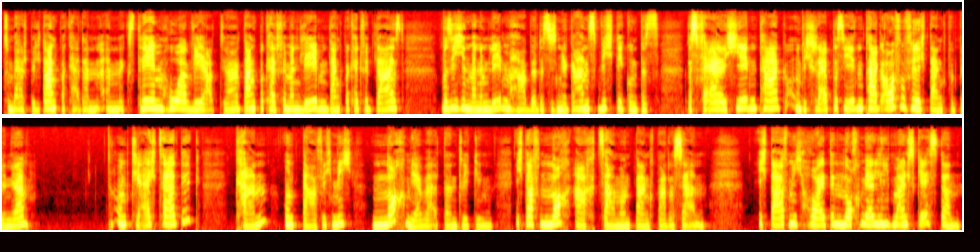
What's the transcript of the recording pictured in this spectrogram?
zum Beispiel Dankbarkeit, ein, ein extrem hoher Wert. Ja? Dankbarkeit für mein Leben, Dankbarkeit für das, was ich in meinem Leben habe. Das ist mir ganz wichtig und das, das feiere ich jeden Tag und ich schreibe das jeden Tag auf, wofür ich dankbar bin. Ja? Und gleichzeitig kann und darf ich mich noch mehr weiterentwickeln. Ich darf noch achtsamer und dankbarer sein. Ich darf mich heute noch mehr lieben als gestern.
